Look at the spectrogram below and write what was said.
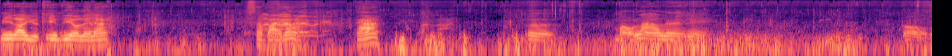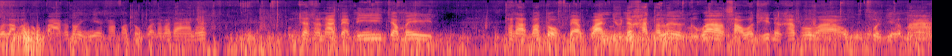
มีเราอยู่ทีมเดียวเลยนะ สบายมากฮะเออ เหมาลาเลยเนี่ยก็เวลามาตกปลาก็ต้องอย่างนี้ยครับ มาตกวันธรรมดานะ ผมจะถนัดแบบนี้จะไม่ถนัดมาตกแบบวันอยู่นักขัตฤกษ์หรือว่าเสาร์อาทิตย์นะครับ เพราะว่าโอ้โหคนเยอะมาก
